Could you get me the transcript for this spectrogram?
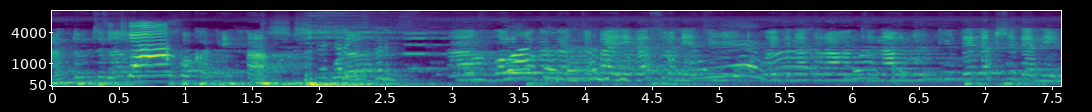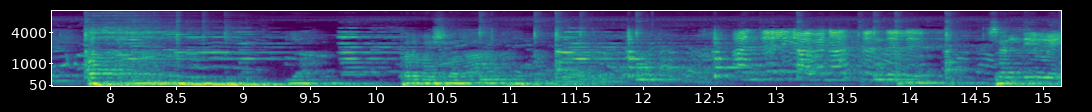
आणि तुमचं नाव? कोकाटे. हा. सोन्याची. वैजनाथरावांचं नाव घेते लक्ष द्या नीट. या. परमेश्वरा. अविनाश चंदेले। चंदिले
